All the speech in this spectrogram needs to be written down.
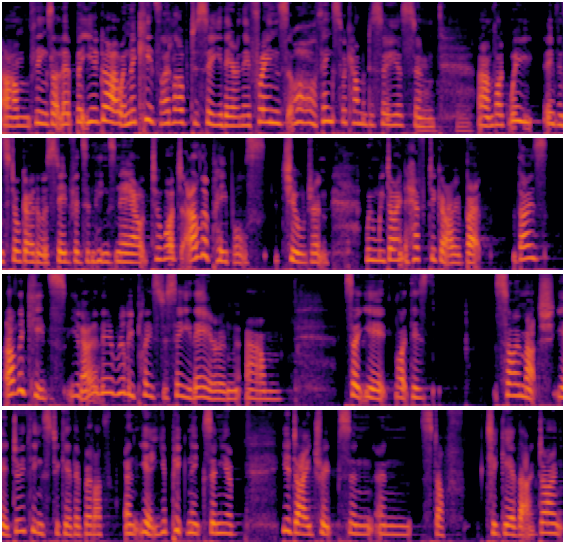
um, things like that. But you go, and the kids, they love to see you there, and their friends, oh, thanks for coming to see us. And Mm, um, like, we even still go to Eisteddfods and things now to watch other people's children when we don't have to go. But those other kids, you know, they're really pleased to see you there. And um, so, yeah, like there's so much, yeah, do things together. But I, th- and yeah, your picnics and your your day trips and, and stuff together. Don't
